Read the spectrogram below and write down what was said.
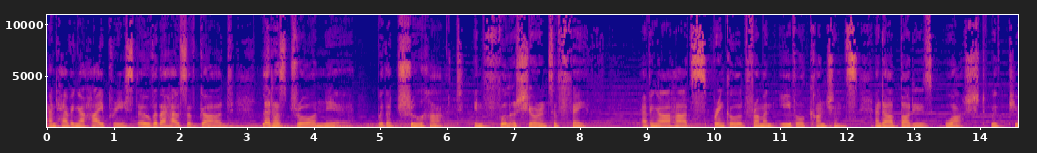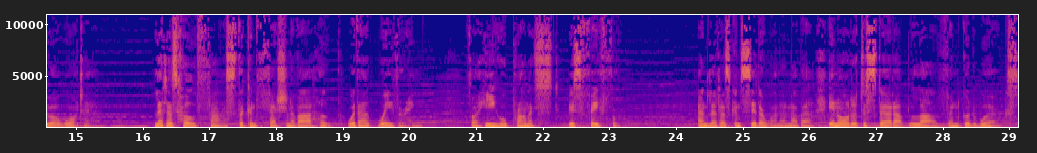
And having a high priest over the house of God, let us draw near with a true heart in full assurance of faith, having our hearts sprinkled from an evil conscience and our bodies washed with pure water. Let us hold fast the confession of our hope without wavering, for he who promised is faithful. And let us consider one another in order to stir up love and good works,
